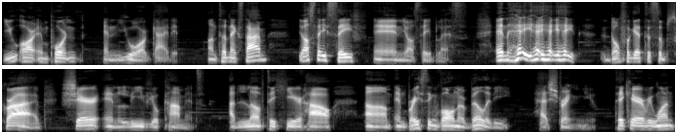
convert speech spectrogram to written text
you are important, and you are guided. Until next time, y'all stay safe and y'all stay blessed. And hey, hey, hey, hey, don't forget to subscribe, share, and leave your comments. I'd love to hear how um, embracing vulnerability has strengthened you. Take care, everyone,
